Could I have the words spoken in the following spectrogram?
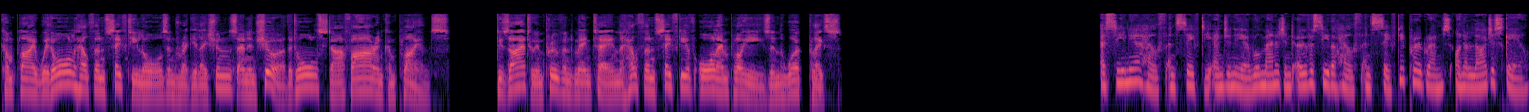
Comply with all health and safety laws and regulations and ensure that all staff are in compliance. Desire to improve and maintain the health and safety of all employees in the workplace. A senior health and safety engineer will manage and oversee the health and safety programs on a larger scale.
